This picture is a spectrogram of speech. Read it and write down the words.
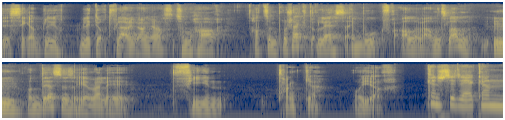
det er sikkert blitt gjort, blitt gjort flere ganger, som har hatt som prosjekt å lese ei bok fra alle verdens land. Og det syns jeg er en veldig fin tanke å gjøre. Kanskje det kan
